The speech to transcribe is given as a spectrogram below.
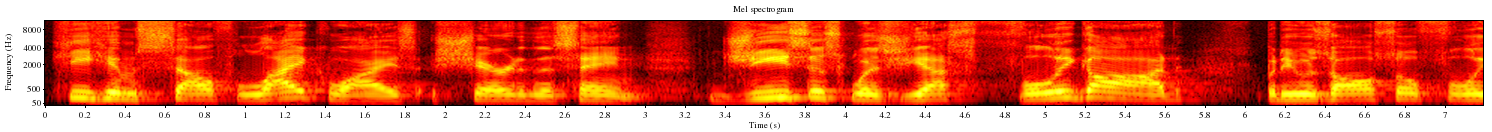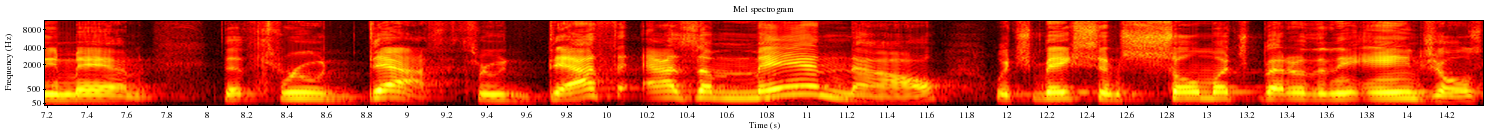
He himself likewise shared in the same. Jesus was, yes, fully God, but he was also fully man. that through death, through death as a man now, which makes him so much better than the angels,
